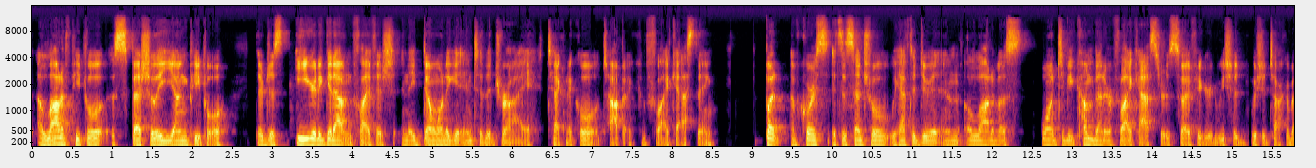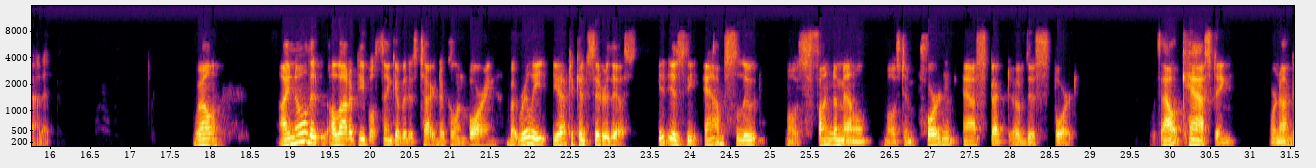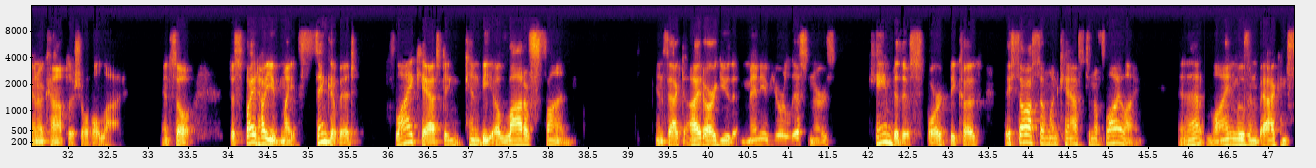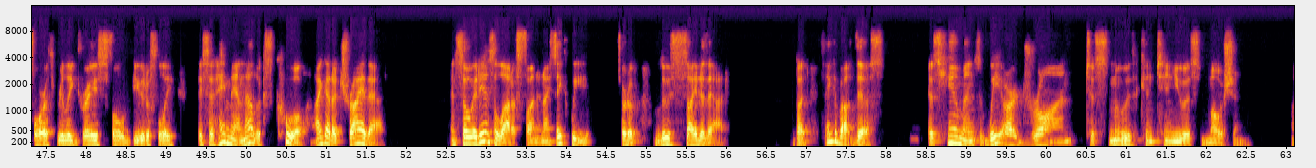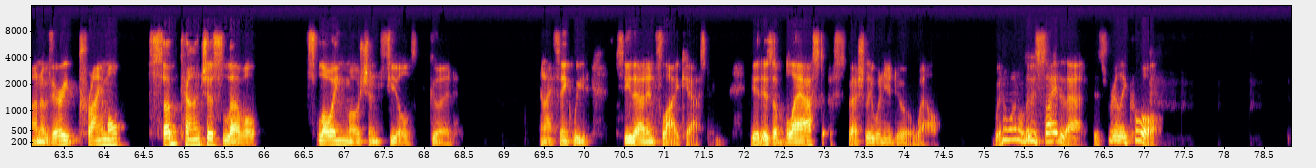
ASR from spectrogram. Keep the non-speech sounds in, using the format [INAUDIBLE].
a lot of people, especially young people, they're just eager to get out and fly fish and they don't want to get into the dry technical topic of fly casting. But of course, it's essential. We have to do it, and a lot of us want to become better fly casters. So I figured we should we should talk about it. Well, I know that a lot of people think of it as technical and boring, but really you have to consider this. It is the absolute most fundamental, most important aspect of this sport. Without casting, we're not going to accomplish a whole lot. And so, despite how you might think of it, fly casting can be a lot of fun. In fact, I'd argue that many of your listeners came to this sport because they saw someone cast in a fly line. And that line moving back and forth, really graceful, beautifully. They said, hey man, that looks cool. I got to try that. And so it is a lot of fun. And I think we sort of lose sight of that. But think about this as humans, we are drawn to smooth, continuous motion. On a very primal, subconscious level, flowing motion feels good. And I think we see that in fly casting. It is a blast, especially when you do it well. We don't want to lose sight of that. It's really cool.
